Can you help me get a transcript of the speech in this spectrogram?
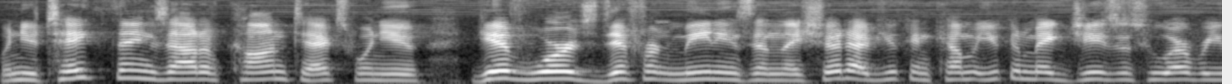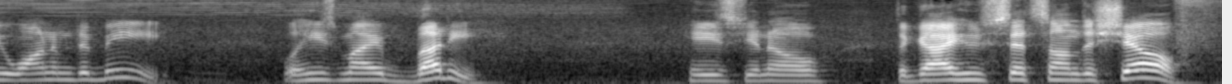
When you take things out of context, when you give words different meanings than they should have, you can come you can make Jesus whoever you want him to be. Well, he's my buddy. He's, you know, the guy who sits on the shelf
